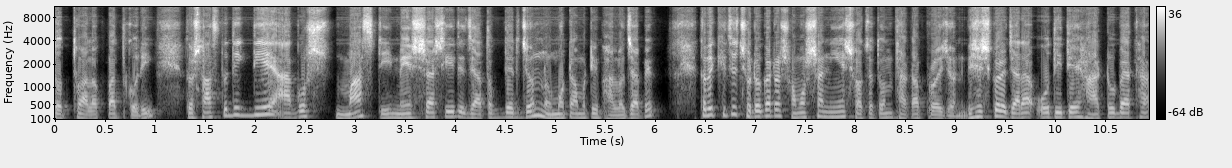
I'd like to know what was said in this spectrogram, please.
তথ্য আলোকপাত করি। তো স্বাস্থ্য দিক দিয়ে আগস্ট মাসটি মেষ রাশির জাতকদের জন্য মোটামুটি ভালো যাবে। তবে কিছু ছোটখাটো সমস্যা নিয়ে সচেতন থাকা প্রয়োজন। বিশেষ করে যারা অতীতে হাঁটু ব্যথা,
